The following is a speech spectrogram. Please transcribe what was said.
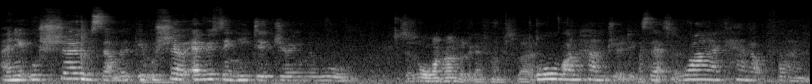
And it will show some. of- It will show everything he did during the war. So it's all 100 against one explode. All 100 except one I cannot find.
